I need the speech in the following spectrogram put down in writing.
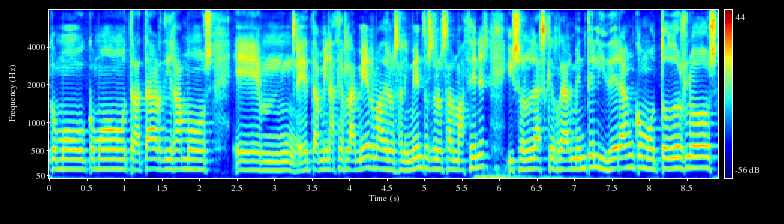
cómo, cómo, tratar, digamos, eh, eh, también hacer la merma de los alimentos, de los almacenes, y son las que realmente lideran como todos los,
